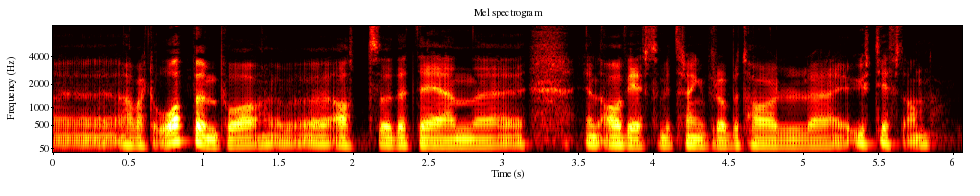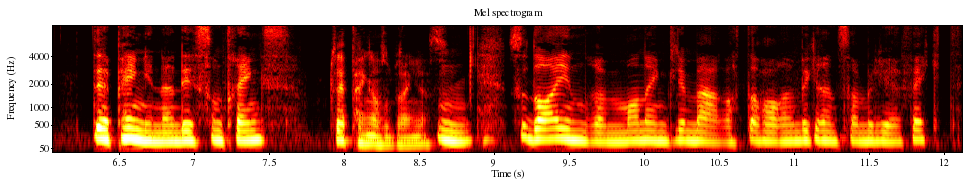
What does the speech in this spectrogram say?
eh, har vært åpen på eh, at dette er en, en, avgift som vi trenger for å betale utgiftene. Det er pengene de som trengs? Det er pengene som trenges. Mm. Så da innrømmer man egentlig mer at det har en begrensa miljøeffekt?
